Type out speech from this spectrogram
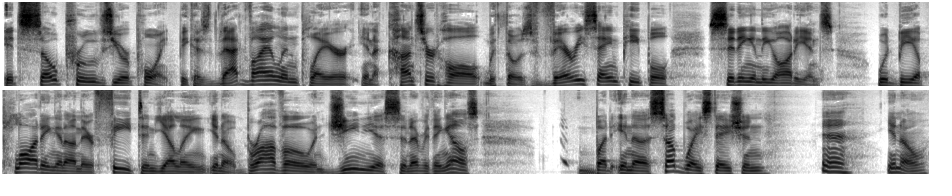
it so proves your point because that violin player in a concert hall with those very same people sitting in the audience would be applauding and on their feet and yelling, you know, bravo and genius and everything else. But in a subway station, eh, you know,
